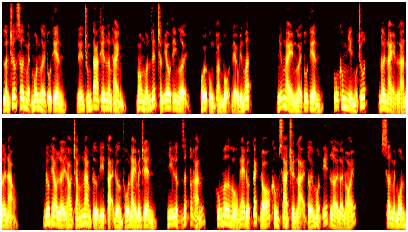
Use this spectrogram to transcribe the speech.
Lần trước sơn nguyện môn người tu tiên, đến chúng ta thiên lâm thành, mong muốn giết trấn yêu ti người, cuối cùng toàn bộ đều biến mất. Những n à y người tu tiên, cũng không nhìn một chút, nơi này là nơi nào. Nương theo lấy áo trắng nam tử đi tại đường phố này bên trên, nhĩ lực rất tốt hắn, cũng mơ hồ nghe được cách đó không xa truyền lại tới một ít lời lời nói. Sơn nguyện môn,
